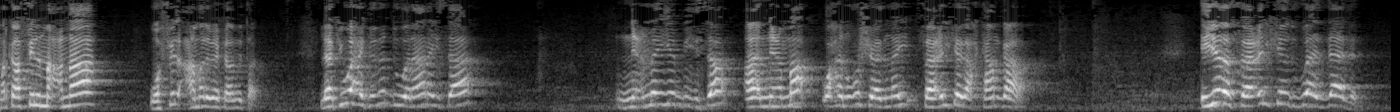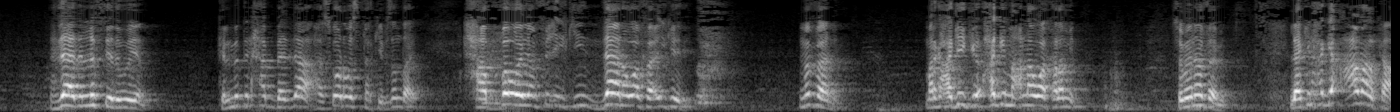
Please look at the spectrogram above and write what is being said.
marka fi lmacnaa wa fi lcamali bay kala mid laakiin waxay kaga duwanaanaysaa nicmo iyo bisa nicmo waxaynu u sheegnay faacilkeega axkaam gaara iyada faacilkeedu waa daadan daadan lafteeda weeyaan. Kelmaddan xabada haska odhan wayse tarkiibsan tahay. Xaba weeyaan ficilkii daana waa faacilkeedii ma fahmi marka agg xaggii macnaa waa kala mid. Somaynaa fahmin? Laakin xagga camalka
